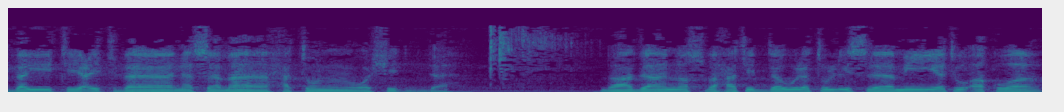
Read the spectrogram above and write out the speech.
بيت عتبان سماحة وشدة. بعد أن أصبحت الدولة الإسلامية أقوى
